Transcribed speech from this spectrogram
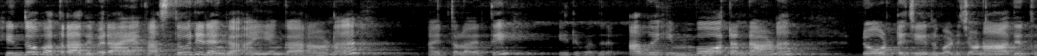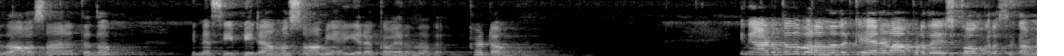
ഹിന്ദു പത്രാധിപരായ കസ്തൂരി രംഗ അയ്യങ്കാറാണ് ആയിരത്തി തൊള്ളായിരത്തി ഇരുപതിൽ അത് ഇമ്പോർട്ടന്റ് ആണ്. നോട്ട് ചെയ്ത് പഠിച്ചോണം. ആദ്യത്തതും അവസാനത്തതും പിന്നെ സി പി രാമസ്വാമി അയ്യരൊക്കെ വരുന്നത്. കേട്ടോ? ഇനി അടുത്തത് പറയുന്നത് കേരള പ്രദേശ് കോൺഗ്രസ് കമ്മിറ്റി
